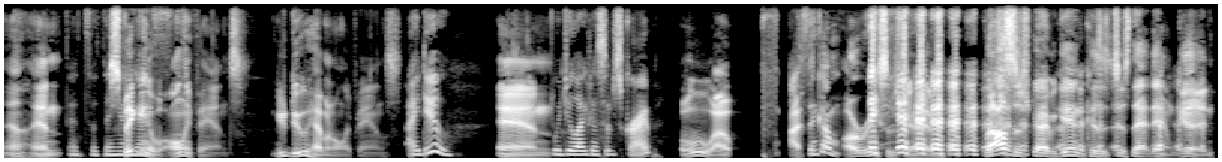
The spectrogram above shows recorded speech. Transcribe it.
Yeah, and that's the thing. Speaking of. OnlyFans, you do have an OnlyFans, I do. and Would you like to subscribe? oh, I, I think I'm already subscribed, but I'll subscribe again because it's just that damn good.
